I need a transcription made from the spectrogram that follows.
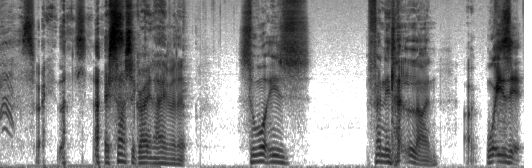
Sorry, that's it's such a great name, isn't it? So what is phenylalanine? What is it?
